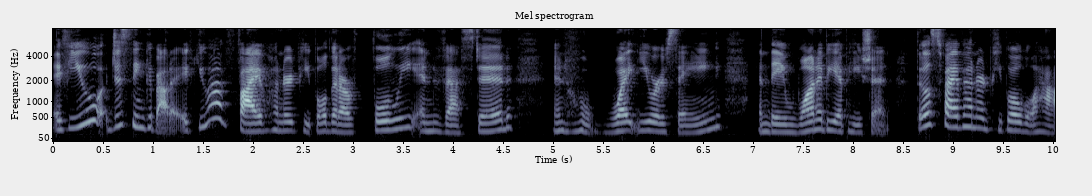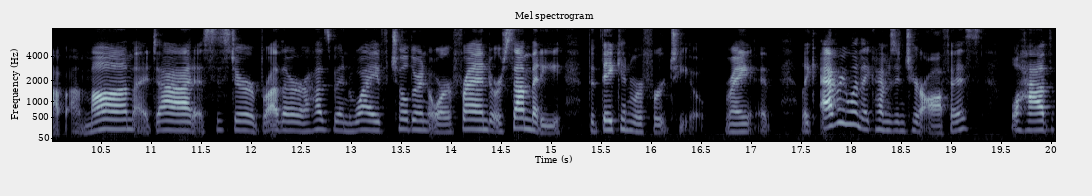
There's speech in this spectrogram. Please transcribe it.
If you just think about it, if you have 500 people that are fully invested in what you are saying and they want to be a patient, those 500 people will have a mom, a dad, a sister, a brother, a husband, wife, children, or a friend or somebody that they can refer to you, right? Like everyone that comes into your office will have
